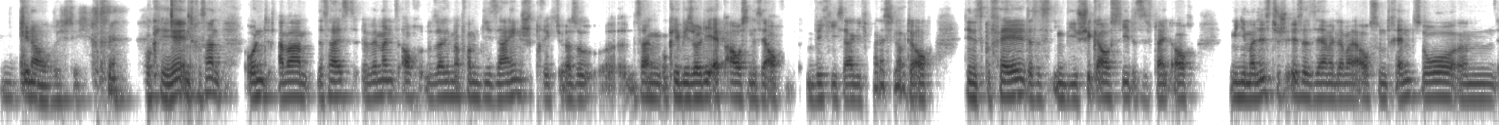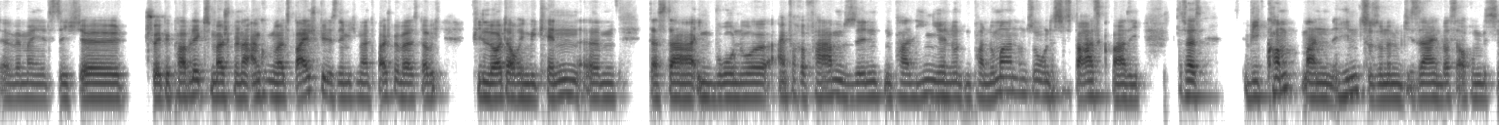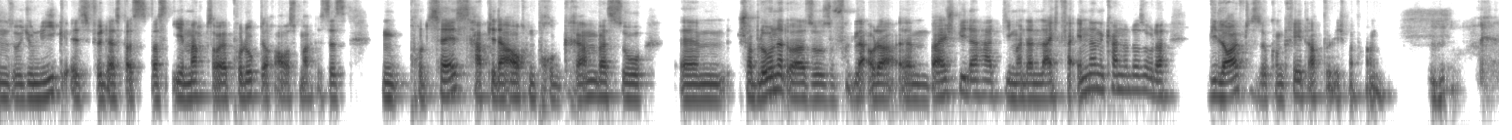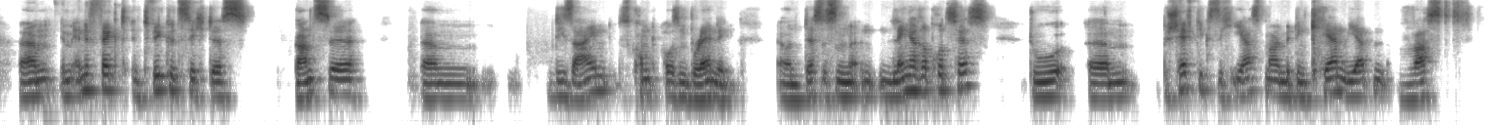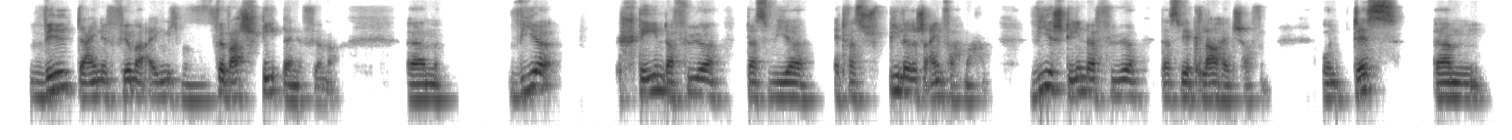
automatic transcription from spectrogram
Genau, richtig. Okay, interessant. Und aber das heißt, wenn man jetzt auch, sage ich mal, vom Design spricht oder so, äh, sagen, okay, wie soll die App aussehen, ist ja auch wichtig, sage ich mal, dass die Leute auch, denen es gefällt, dass es irgendwie schick aussieht, dass es vielleicht auch minimalistisch ist. Das ist ja mittlerweile auch so ein Trend so, ähm, äh, wenn man jetzt sich äh, Trade Republic zum Beispiel mal anguckt, nur als Beispiel, das nehme ich mal als Beispiel, weil es, glaube ich, viele Leute auch irgendwie kennen, ähm, dass da irgendwo nur einfache Farben sind, ein paar Linien und ein paar Nummern und so und das ist Spaß quasi. Das heißt, wie kommt man hin zu so einem Design, was auch ein bisschen so unique ist für das, was, was ihr macht, was euer Produkt auch ausmacht? Ist das ein Prozess? Habt ihr da auch ein Programm, was so ähm, Schablonen hat oder so, so oder ähm, Beispiele hat, die man dann leicht verändern kann oder so? Oder wie läuft es so konkret ab, würde ich mal fragen? Mhm. Ähm, Im Endeffekt entwickelt sich das ganze ähm, Design, das kommt aus dem Branding. Und das ist ein, ein längerer Prozess. Du ähm, beschäftigst dich erstmal mit den Kernwerten, was will deine Firma eigentlich, für was steht deine Firma. Ähm, wir stehen dafür, dass wir etwas spielerisch einfach machen. Wir stehen dafür, dass wir Klarheit schaffen. Und das, ähm,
